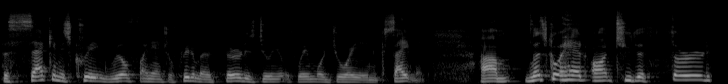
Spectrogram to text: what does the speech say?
The second is creating real financial freedom. And the third is doing it with way more joy and excitement. Um, let's go ahead on to the third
